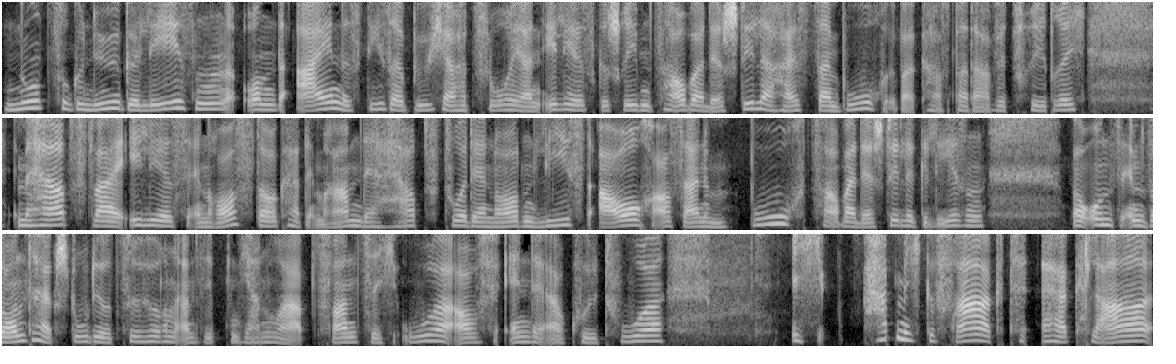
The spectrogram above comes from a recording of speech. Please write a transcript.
nur zu Genüge lesen und eines dieser Bücher hat Florian Illies geschrieben, Zauber der Stille heißt sein Buch über Caspar David Friedrich. Im Herbst war Illies in Rostock, hat im Rahmen der Herbsttour der Norden liest auch aus seinem Buch Zauber der Stille gelesen bei uns im Sonntagsstudio zu hören am 7. Januar ab 20 Uhr auf NDR Kultur. Ich habe mich gefragt, Herr Klar,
